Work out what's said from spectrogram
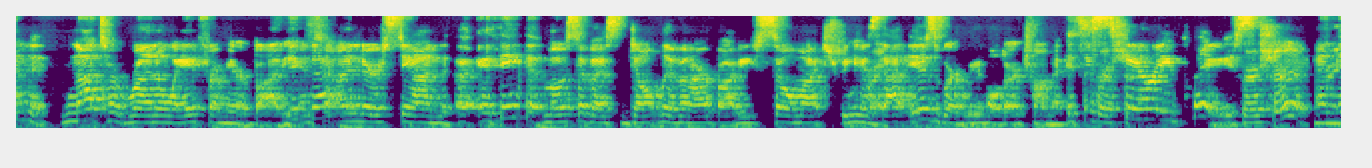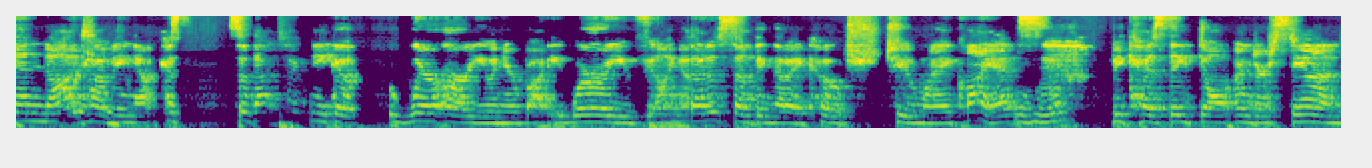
and not to run away from your body Exactly. and to understand. I think that most of us don't live in our body so much because Right. that is where we hold our trauma. It's a For sure. scary place. For sure. and Right. then not For sure. having that because so that technique of where are you in your body where are you feeling it that is something that i coach to my clients Mhm. because they don't understand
